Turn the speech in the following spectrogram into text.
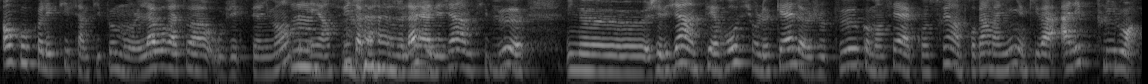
en cours collectif, c'est un petit peu mon laboratoire où j'expérimente. Mm. Et ensuite, à partir de là, j'ai déjà un petit peu mm. une, j'ai déjà un terreau sur lequel je peux commencer à construire un programme en ligne qui va aller plus loin.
